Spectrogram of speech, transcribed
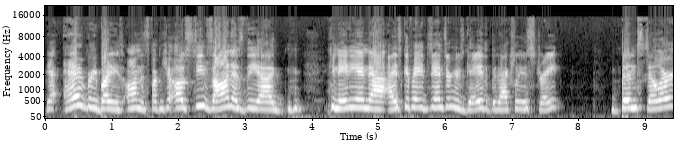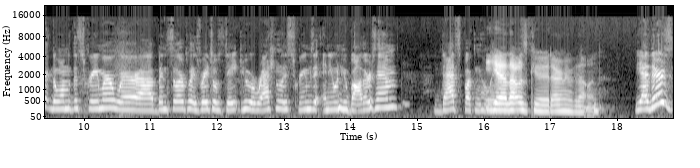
Yeah, everybody's on this fucking show. Oh, Steve Zahn is the uh, Canadian uh, ice capades dancer who's gay but actually is straight. Ben Stiller, the one with the screamer, where uh, Ben Stiller plays Rachel's date who irrationally screams at anyone who bothers him. That's fucking hilarious. yeah, that was good. I remember that one. Yeah, there's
